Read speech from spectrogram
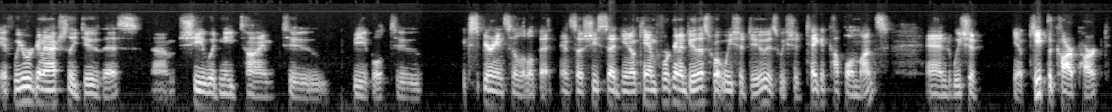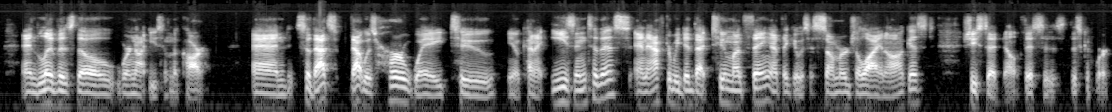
if we were going to actually do this, um, she would need time to be able to experience a little bit. And so she said, you know, Cam, if we're going to do this, what we should do is we should take a couple of months, and we should you know, keep the car parked and live as though we're not using the car. And so that's that was her way to, you know, kind of ease into this. And after we did that two month thing, I think it was a summer, July and August, she said, no, this is this could work.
